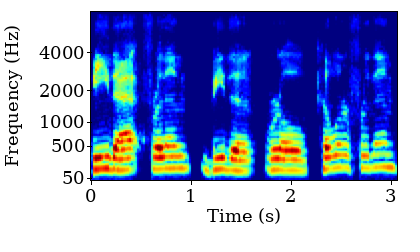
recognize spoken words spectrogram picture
be that for them, be the real pillar for them.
